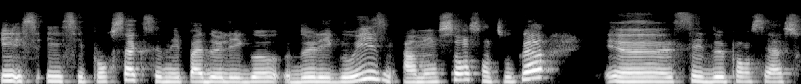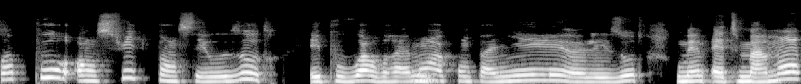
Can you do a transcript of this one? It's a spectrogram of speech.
et, c'est pour ça que ce n'est pas de l'égoïsme, à mon sens en tout cas, euh, c'est de penser à soi pour ensuite penser aux autres et pouvoir vraiment accompagner euh, les autres ou même être maman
